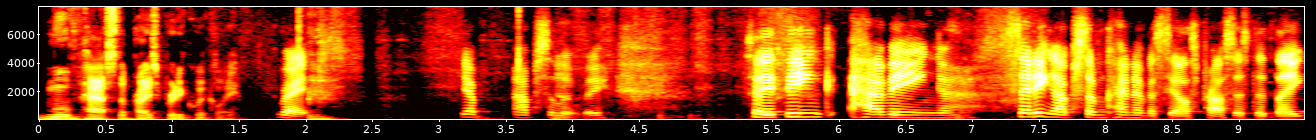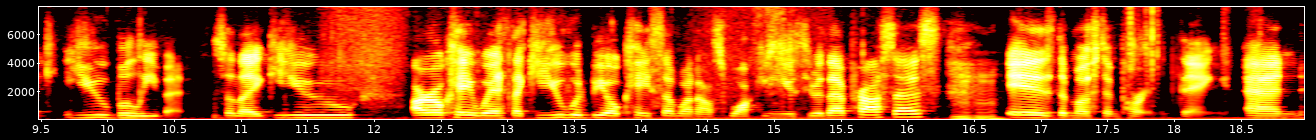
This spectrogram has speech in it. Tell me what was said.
move past the price pretty quickly. Right. Yep, absolutely. So I think having setting up some kind of a sales process that like you believe in. So like you are okay with like you would be okay someone else walking you through that process hmm is the most important thing. And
